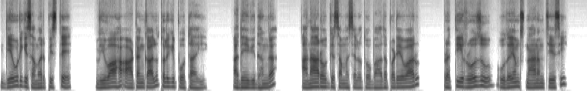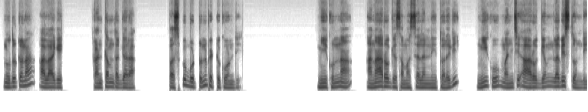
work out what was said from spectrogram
దేవుడికి సమర్పిస్తే వివాహ ఆటంకాలు తొలగిపోతాయి. అదేవిధంగా అనారోగ్య సమస్యలతో బాధపడేవారు ప్రతిరోజు ఉదయం స్నానం చేసి నుదుటన అలాగే కంఠం దగ్గర పసుపు బొట్టును పెట్టుకోండి. మీకున్న అనారోగ్య సమస్యలన్నీ తొలగి మీకు మంచి ఆరోగ్యం లభిస్తుంది.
